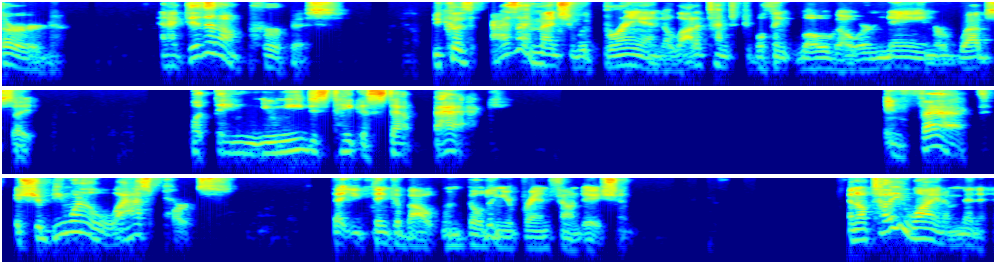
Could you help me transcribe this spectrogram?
third and i did that on purpose. Because as i mentioned with brand a lot of times people think logo or name or website but then you need to take a step back. In fact it should be one of the last parts that you think about when building your brand foundation. And I'll tell you why in a minute.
